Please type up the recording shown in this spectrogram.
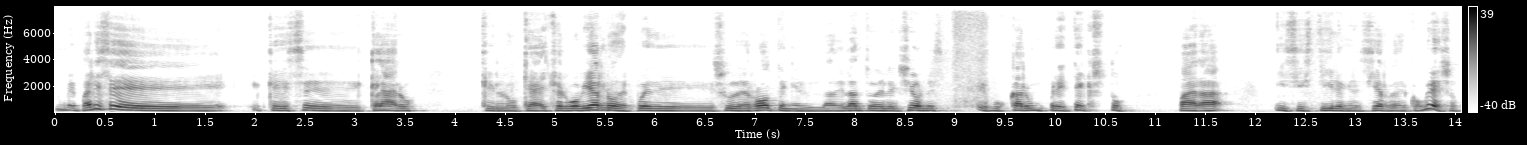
me parece que es eh, claro que lo que ha hecho el gobierno después de su derrota en el adelanto de elecciones es buscar un pretexto para insistir en el cierre del Congreso.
